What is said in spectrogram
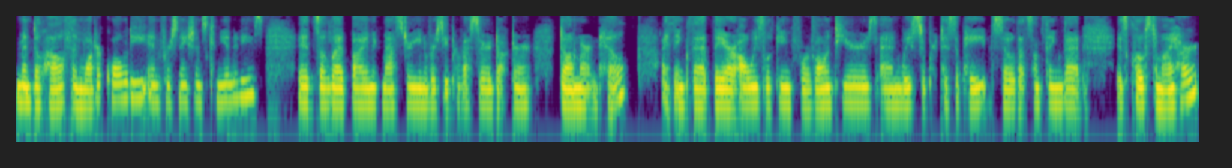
mental health and water quality in First Nations communities. It's uh, led by McMaster University professor Dr. Dawn Martin Hill. I think that they are always looking for volunteers and ways to participate. So that's something that is close to my heart.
